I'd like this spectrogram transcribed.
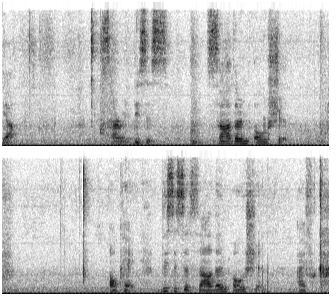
Yeah，Sorry，this is Southern Ocean。Okay，this is the Southern Ocean。I forgot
